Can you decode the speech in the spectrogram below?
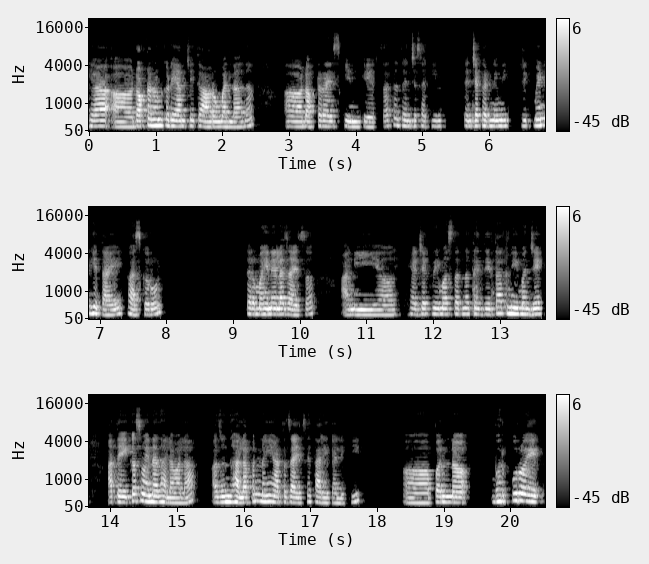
ह्या डॉक्टरांकडे आमच्या इथे औरंगाबादला ना डॉक्टर आहे स्किन केअरचा. तर त्यांच्यासाठी त्यांच्याकडने मी ट्रीटमेंट घेत आहे खास करून. तर महिन्याला जायचं आणि ह्या ज्या क्रीम असतात ना ते देतात मी. म्हणजे आता एकच महिना झाला मला. अजून झाला पण नाही. आता जायचं आहे तारीख आली की पण भरपूर एक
